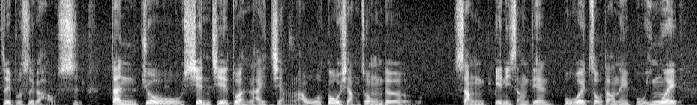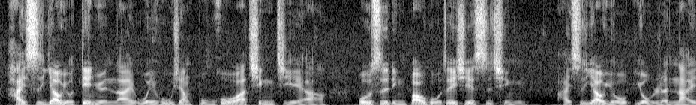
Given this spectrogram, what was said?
这也不是个好事。但就现阶段来讲啦，我构想中的商便利商店不会走到那一步，因为还是要有店员来维护，像补货啊、清洁啊，或者是领包裹这些事情，还是要有有人来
